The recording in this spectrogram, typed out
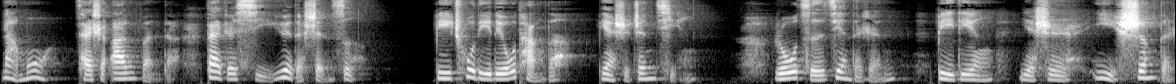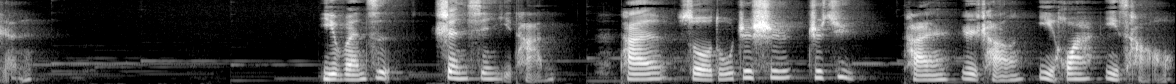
那墨才是安稳的，带着喜悦的神色。笔触里流淌的便是真情。如此见的人，必定也是一生的人。以文字身心以谈，谈所读之诗之句，谈日常一花一草，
